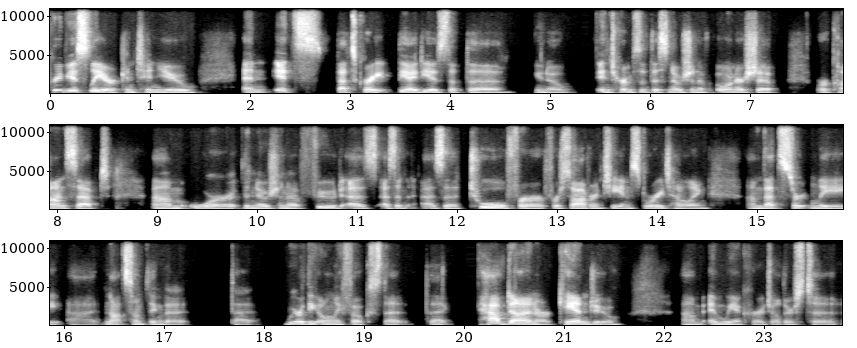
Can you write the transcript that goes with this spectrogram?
previously or continue. And it's that's great. The idea is that the you know in terms of this notion of ownership or concept um, or the notion of food as as an as a tool for for sovereignty and storytelling. Um, that's certainly uh, not something that that we're the only folks that that have done or can do, um, and we encourage others to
